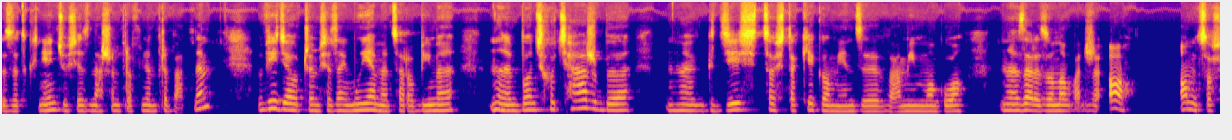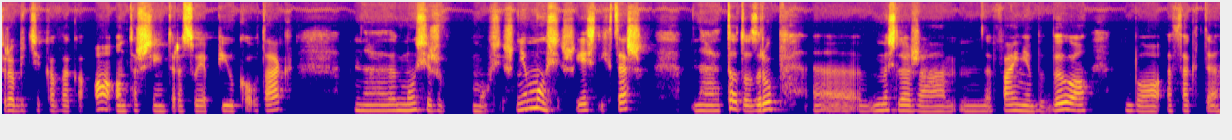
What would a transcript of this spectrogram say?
zetknięciu się z naszym profilem prywatnym wiedział, czym się zajmujemy, co robimy, bądź chociażby gdzieś coś takiego między Wami mogło zarezonować, że o, on coś robi ciekawego, o, on też się interesuje piłką, tak? Musisz musisz. Nie musisz. Jeśli chcesz, to to zrób. Myślę, że mm, fajnie by było, bo efekty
